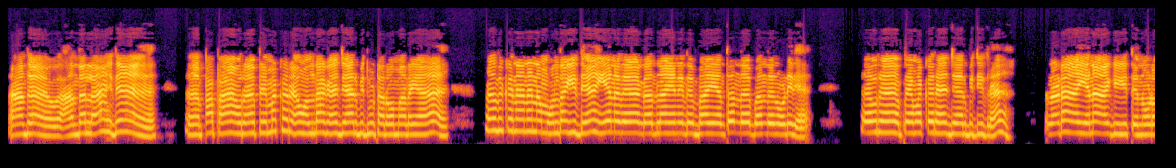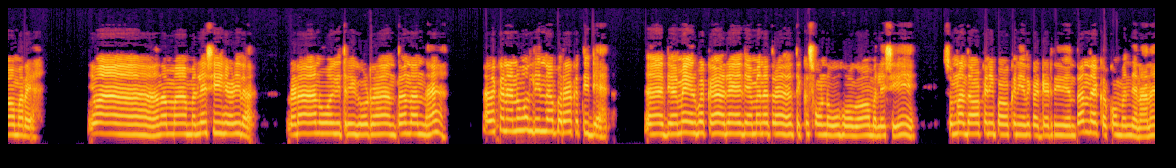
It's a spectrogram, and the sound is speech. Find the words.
ಅದ ಅಂದಲ್ಲ ಇದೇ ಪಾಪ ಅವ್ರ ಪ್ರೇಮಕರ ಹೊಲ್ದಾಗ ಜಾರ್ ಬಿದ್ಬಿಟ್ಟಾರೋ ಮಾರಯ್ಯ ಅದಕ್ಕೆ ನಾನು ನಮ್ಮ ಹೊಲ್ದಾಗಿದ್ದೆ. ಏನದೆ ಗದ್ಲ ಏನಿದೆ ಬಾಯಿ ಅಂತಂದು ಬಂದು ನೋಡಿದೆ. ಅವ್ರ ಪ್ರೇಮಕರ ಜಾರ್ ಬಿದ್ದಿದ್ರ? ನಡ ಏನ ಆಗಿತ್ತೆ ನೋಡೋ ಮಾರಯ್ಯ ಇವ ನಮ್ಮ ಮಲ್ಲೇಶಿ ಹೇಳಿದ, ನಡ ಹೋಗಿತ್ರಿ ಗೌಡ್ರ ಅಂತಂದು ಅಂದ ಅದಕ್ಕೆ ನಾನು ಹೊಲ್ದಿಂದ ಬರಾಕತ್ತಿದ್ದೆ. ದೇಮೆ ಇರ್ಬೇಕ, ಅಲ್ಲೇ ದ್ಯಾಮೆನ ಹತ್ರ ತಿಕ್ಕಿಸ್ಕೊಂಡು ಹೋಗೋ ಮಲ್ಲೇಶಿ ಸುಮ್ಮನೆ ದವಾಖಾನಿ ಪವಾಖಾನಿ ಅದಕ್ಕೆ ಅಡ್ಡಾಡ್ತಿದ್ದೆ ಅಂತಂದು ಕರ್ಕೊಂಬಂದೆ ನಾನು.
